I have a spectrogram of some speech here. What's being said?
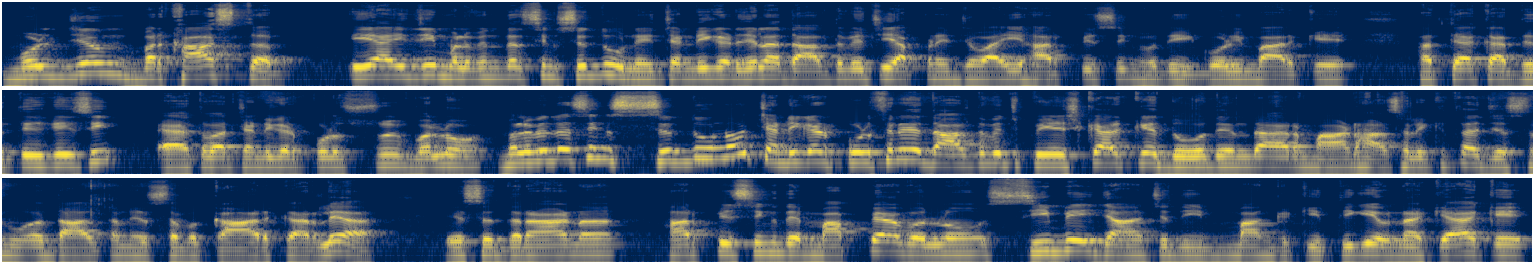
ਮੁਲਜ਼ਮ ਬਰਖਾਸਤ ਏਆਈਜੀ ਮਲਵਿੰਦਰ ਸਿੰਘ ਸਿੱਧੂ ਨੇ ਚੰਡੀਗੜ੍ਹ ਜ਼ਿਲ੍ਹਾ ਅਦਾਲਤ ਵਿੱਚ ਹੀ ਆਪਣੇ ਜਵਾਈ ਹਰਪ੍ਰੀਤ ਸਿੰਘ ਹੁਦੀ ਗੋਲੀ ਮਾਰ ਕੇ ਹੱਤਿਆ ਕਰ ਦਿੱਤੀ ਗਈ ਸੀ। ਐਤਵਾਰ ਚੰਡੀਗੜ੍ਹ ਪੁਲਿਸ ਵੱਲੋਂ ਮਲਵਿੰਦਰ ਸਿੰਘ ਸਿੱਧੂ ਨੂੰ ਚੰਡੀਗੜ੍ਹ ਪੁਲਿਸ ਨੇ ਅਦਾਲਤ ਵਿੱਚ ਪੇਸ਼ ਕਰਕੇ 2 ਦਿਨ ਦਾ ਰਿਮਾਂਡ ਹਾਸਲ ਕੀਤਾ, ਜਿਸ ਨੂੰ ਅਦਾਲਤ ਨੇ ਸਵੀਕਾਰ ਕਰ ਲਿਆ। ਇਸ ਦੌਰਾਨ ਹਰਪ੍ਰੀਤ ਸਿੰਘ ਦੇ ਮਾਪਿਆਂ ਵੱਲੋਂ ਸੀਬੀਆਈ ਜਾਂਚ ਦੀ ਮੰਗ ਕੀਤੀ ਗਈ। ਉਹਨਾਂ ਕਿਹਾ ਕਿ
